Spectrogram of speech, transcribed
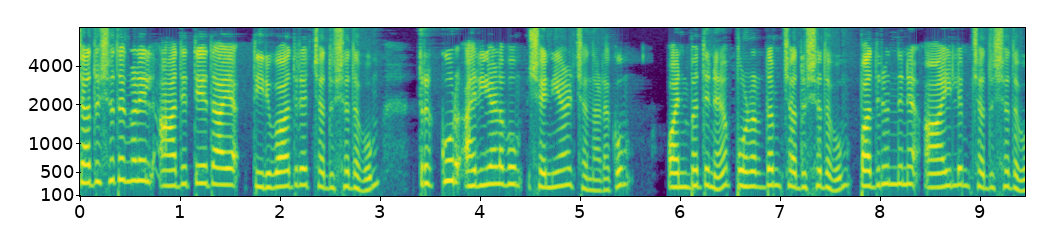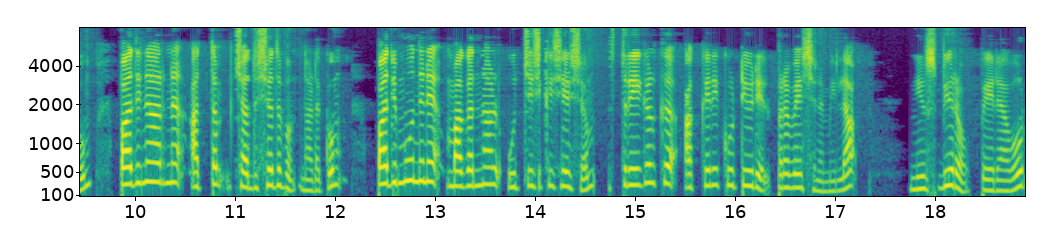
ചതുശതങ്ങളിൽ ആദ്യത്തേതായ തിരുവാതിര ചതുശതവും തൃക്കൂർ അരിയളവും ശനിയാഴ്ച നടക്കും. ഒൻപതിന് പുണർദം ചതുശതവും പതിനൊന്നിന് ആയില്യം ചതുശതവും പതിനാറിന് അത്തം ചതുശതവും നടക്കും. പതിമൂന്നിന് മകന്നാൾ ഉച്ചയ്ക്ക് ശേഷം സ്ത്രീകൾക്ക് അക്കരെ കൊട്ടിയൂരിൽ പ്രവേശനമില്ല. News bureau Peravoor.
